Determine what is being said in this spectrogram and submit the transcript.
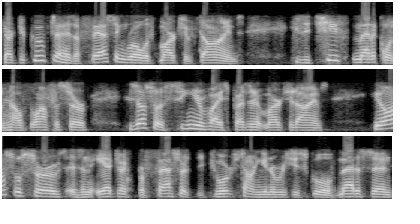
Dr. Gupta has a fasting role with March of Dimes. He's a chief medical and health officer. He's also a senior vice president at March of Dimes. He also serves as an adjunct professor at the Georgetown University School of Medicine.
